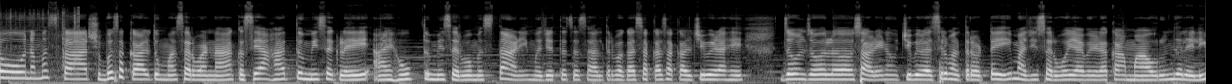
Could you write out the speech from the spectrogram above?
हॅलो नमस्कार शुभ सकाळ तुम्हा सर्वांना. कसे आहात तुम्ही सगळे? आय होप तुम्ही सर्व मस्त आणि मजेतच असाल. तर बघा सकाळ सकाळची वेळ आहे. जवळजवळ साडेनऊची वेळ असेल मला तर वाटतं ही माझी सर्व या वेळेला कामं आवरून झालेली.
